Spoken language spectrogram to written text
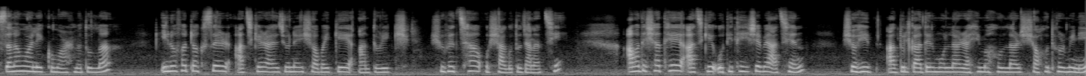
আসসালামু আলাইকুম রহমতুল্লাহ। ইনোভা টক্সের আজকের আয়োজনে সবাইকে আন্তরিক শুভেচ্ছা ও স্বাগত জানাচ্ছি। আমাদের সাথে আজকে অতিথি হিসেবে আছেন শহীদ আব্দুল কাদের মোল্লা রাহিমাহুল্লার সহধর্মিণী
